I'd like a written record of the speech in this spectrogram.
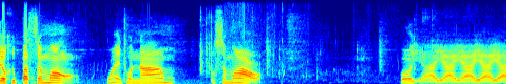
เดี๋ยวคือปลาแซลมอนว่ายทวนน้ำปลาแซลมอนโอ้ยอยายายายายา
